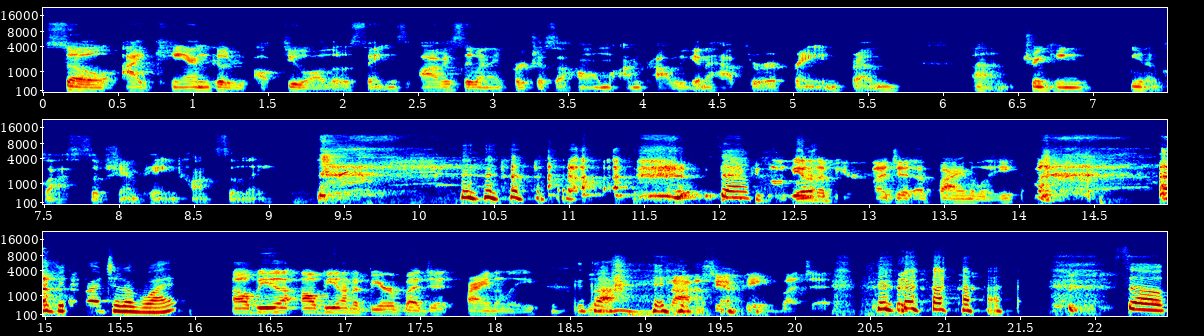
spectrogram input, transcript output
So I can go do all those things. Obviously, when I purchase a home, I'm probably going to have to refrain from um, drinking, you know, glasses of champagne constantly. so I'll be on a beer budget of finally. a beer budget of what? I'll be I'll be on a beer budget finally, not, not a champagne budget. So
